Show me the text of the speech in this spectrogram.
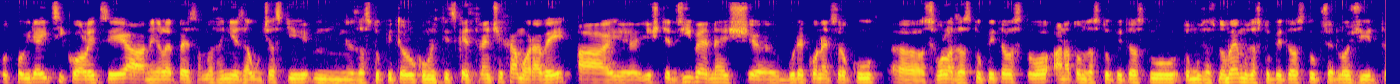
odpovídající stávající koalici a nejlépe samozřejmě za účasti mm, zastupitelů komunistické strany Čecha Moravy a ještě dříve, než eh, bude konec roku, eh, svolat zastupitelstvo a na tom zastupitelstvu, tomu novému zastupitelstvu předložit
